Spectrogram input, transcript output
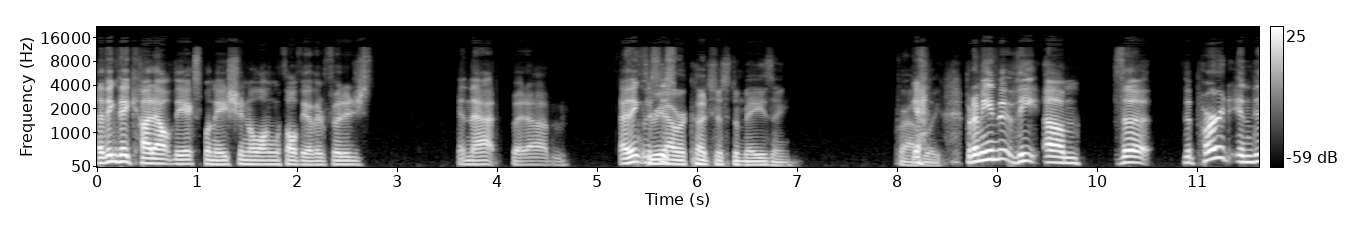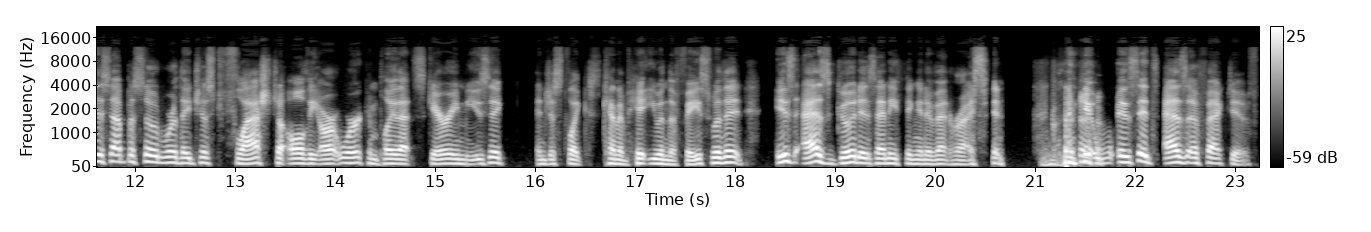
I think they cut out the explanation along with all the other footage in that, but um, I think this Three is hour cut's just amazing. Probably. but I mean the um the the part in this episode where they just flash to all the artwork and play that scary music and just like kind of hit you in the face with it is as good as anything in Event Horizon. like it is it's as effective.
